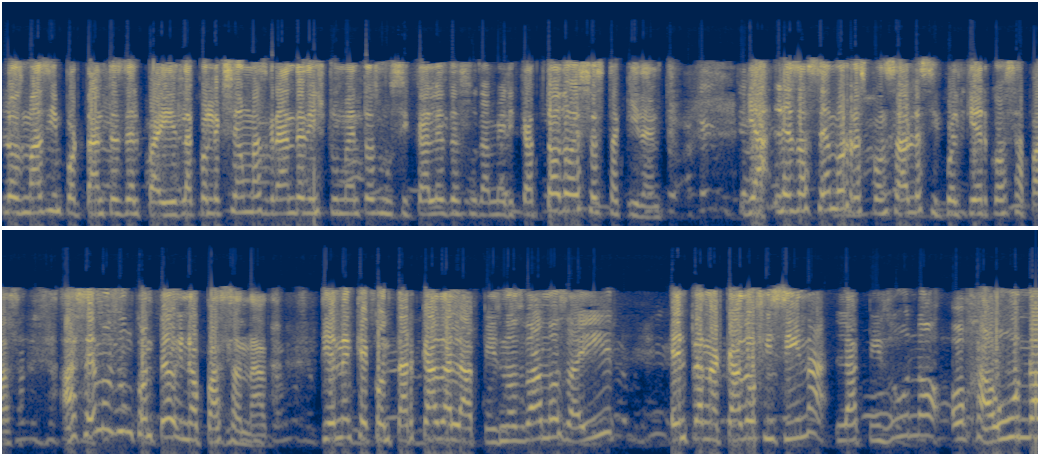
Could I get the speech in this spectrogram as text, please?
los más importantes del país, la colección más grande de instrumentos musicales de Sudamérica. Todo eso está aquí dentro. Ya les hacemos responsables si cualquier cosa pasa. Hacemos un conteo y no pasa nada. Tienen que contar cada lápiz. Nos vamos a ir, entran a cada oficina, lápiz 1, hoja 1,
